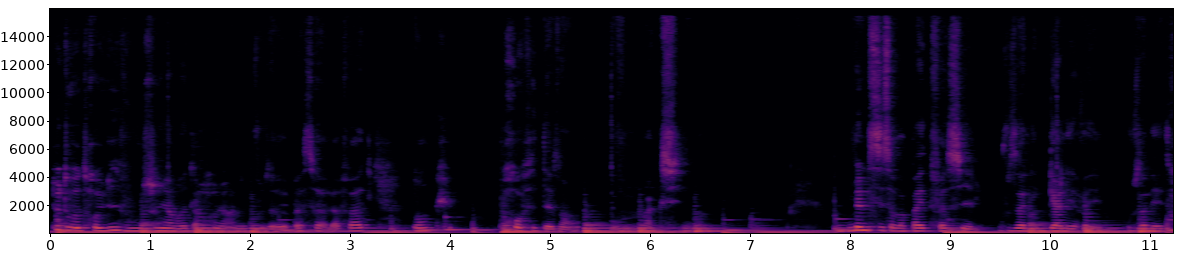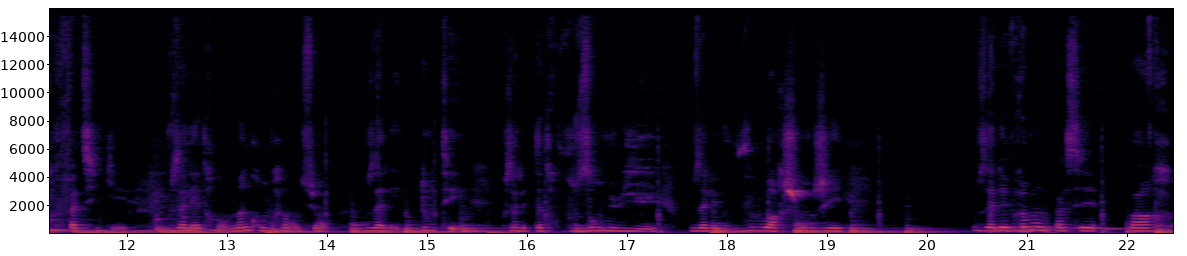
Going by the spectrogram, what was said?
Toute votre vie, vous vous souviendrez de la première année que vous avez passée à la fac, donc profitez-en au maximum. Même si ça va pas être facile, vous allez galérer, vous allez être fatigué, vous allez être dans l'incompréhension, vous allez douter, vous allez peut-être vous ennuyer, vous allez vouloir changer, vous allez vraiment passer par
